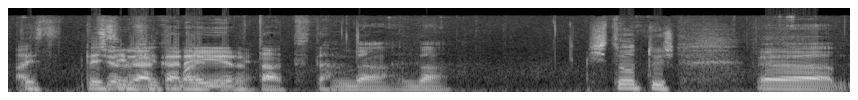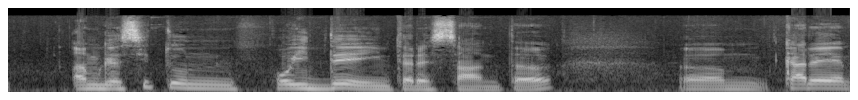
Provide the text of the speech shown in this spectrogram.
a Te- te celui simți care mai e bine. iertat. Da. Da, da. Și totuși, uh, am găsit un, o idee interesantă um, care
